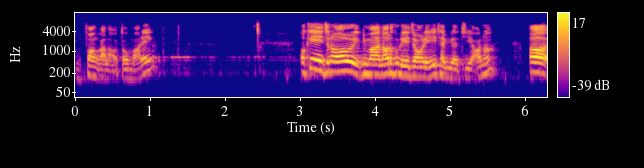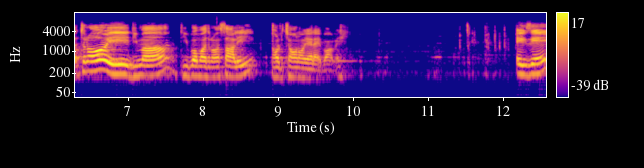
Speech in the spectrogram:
ဒီ font color ကိုသုံးပါတယ် Okay ကျွန်တော်တို့ဒီမှာနောက်တစ်ခုလေးကျွန်တော်တို့ထပ်ပြီးတော့ကြည့်အောင်နော်အော်ကျွန်တော်တို့ဒီမှာဒီပေါ်မှာကျွန်တော်စာလေးနောက်တစ်ချောင်းလောက်ရိုက်လိုက်ပါမယ် exam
